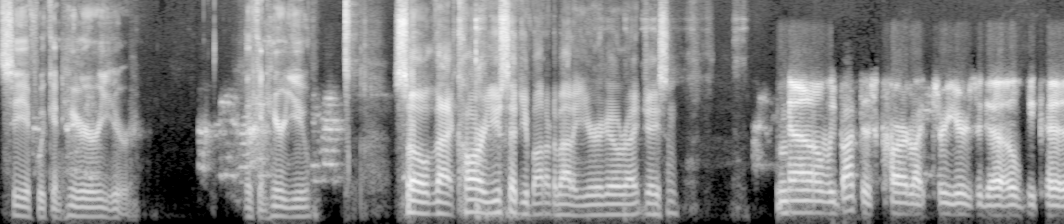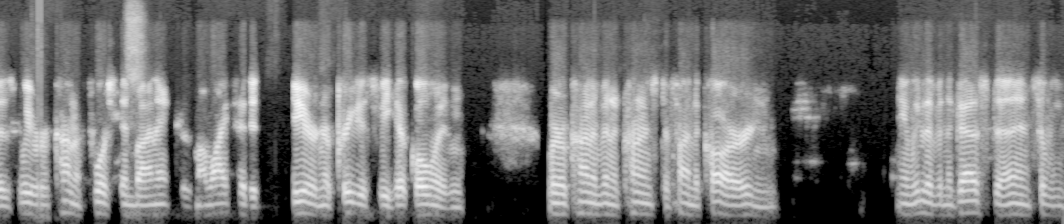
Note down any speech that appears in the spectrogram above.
see if we can hear your? They can hear you. So that car, you said you bought it about a year ago, right, Jason? No, we bought this car like three years ago because we were kind of forced in buying it because my wife had a deer in her previous vehicle, and we were kind of in a crunch to find a car, and and we live in Augusta, and so we,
